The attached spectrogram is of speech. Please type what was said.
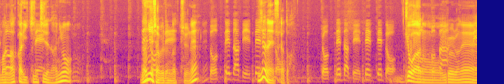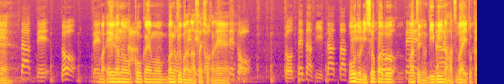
まあ中一日で何を何を喋るんだっちゅうね。いいじゃないですかと今日はあのいろいろね。まあ映画の公開もバンクーバーの朝日とかね。オードリーショーパブ祭りの DVD の発売とか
